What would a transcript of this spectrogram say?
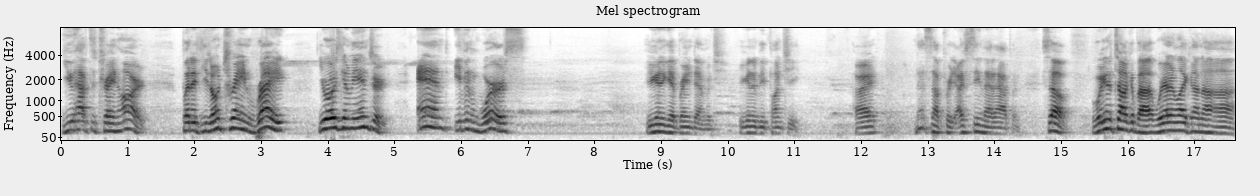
you have to train hard. But if you don't train right, you're always going to be injured. And even worse, you're going to get brain damage. You're going to be punchy. All right? That's not pretty. I've seen that happen. So, we're going to talk about, we're like on a, uh,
